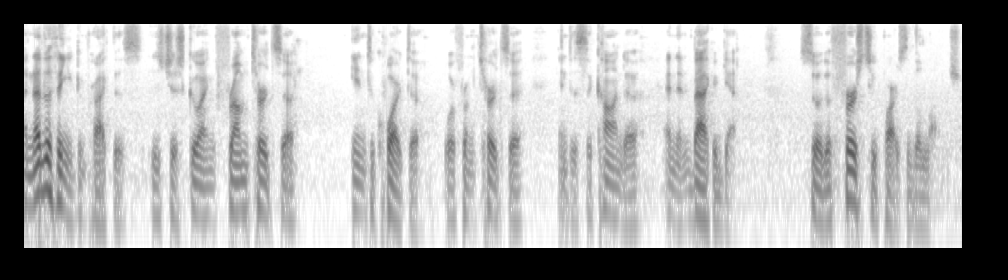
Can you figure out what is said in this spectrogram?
Another thing you can practice is just going from terza into quarta or from terza into seconda and then back again. So the first two parts of the lunge.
